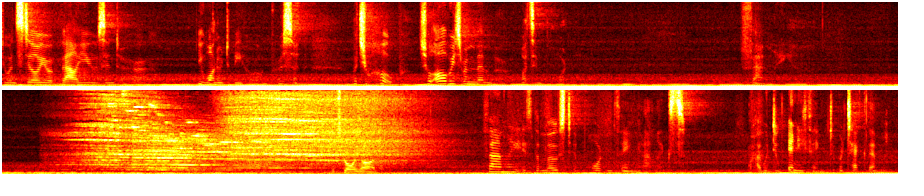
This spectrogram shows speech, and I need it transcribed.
to instill your values into her. You want her to be her own person, but you hope she'll always remember what's important. Family. What's going on? Family is the most important thing, Alex. I would do anything to protect them.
